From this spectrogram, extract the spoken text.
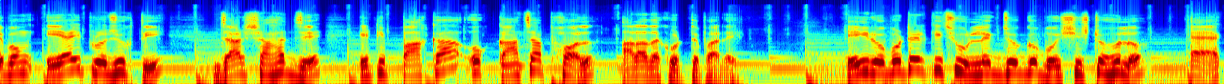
এবং এআই প্রযুক্তি, যার সাহায্যে এটি পাকা ও কাঁচা ফল আলাদা করতে পারে। এই রোবটের কিছু উল্লেখযোগ্য বৈশিষ্ট্য হল, এক,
